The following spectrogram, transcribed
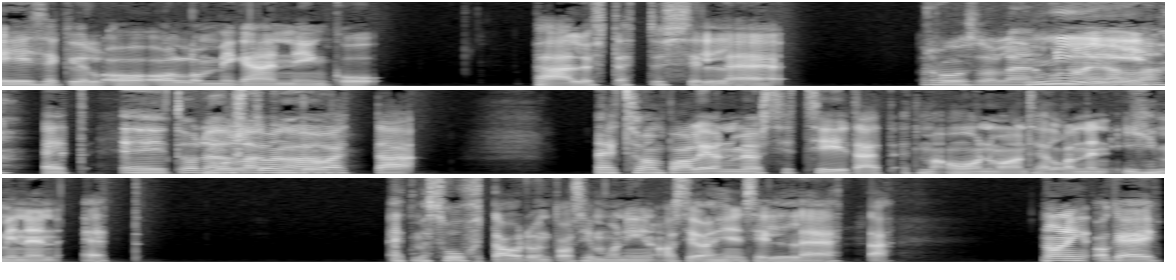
ei se kyllä ole ollut mikään niinku päällystetty sille ruusulle ja niin, et ei todellakaan. Musta tuntuu, että, että se on paljon myös sit siitä, että, että mä oon vaan sellainen ihminen, että, että mä suhtaudun tosi moniin asioihin silleen, että no niin okei,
